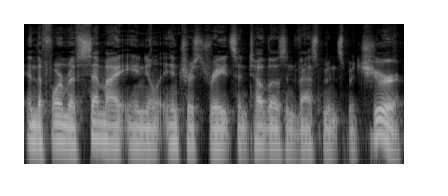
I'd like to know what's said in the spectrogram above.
in the form of semi annual interest rates until those investments mature.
